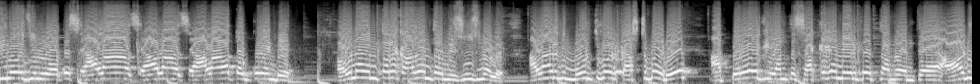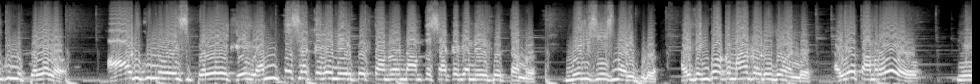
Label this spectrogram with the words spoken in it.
ఈ రోజుల్లో చాలా చాలా చాలా తక్కువ అండి అవునా అంటారా కాదంటారు మీరు చూసిన వాళ్ళు అలాంటిది మూర్తి గారు కష్టపడి ఆ పిల్లలకి ఎంత చక్కగా నేర్పిస్తాను అంటే ఆడుకున్న పిల్లలు ఆడుకున్న వయసు పిల్లలకి ఎంత చక్కగా నేర్పిస్తాను అండి అంత చక్కగా నేర్పిస్తాను మీరు చూసినారు ఇప్పుడు. అయితే ఇంకొక మాట అడుగుదామండి. అయ్యా తమరు ఈ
